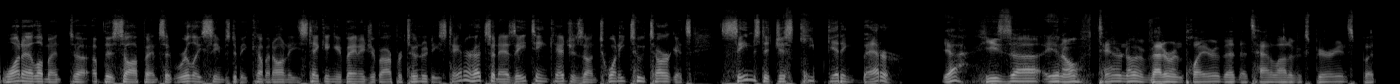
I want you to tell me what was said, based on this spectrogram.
one element uh, of this offense that really seems to be coming on. He's taking advantage of opportunities. Tanner Hudson has 18 catches on 22 targets. Seems to just keep getting better. Yeah, he's uh, you know Tanner, another veteran player that, that's had a lot of experience, but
